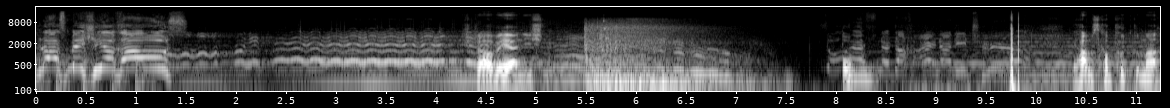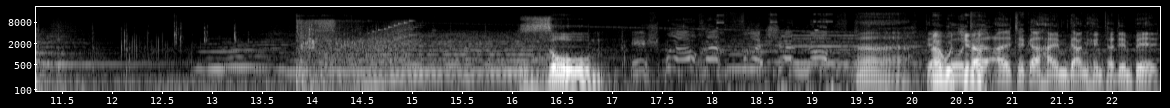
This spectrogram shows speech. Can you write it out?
Lass mich hier raus! Ich glaube eher nicht. So Oh. öffne doch einer die Tür! Wir haben es kaputt gemacht. So. Ich brauche frische Luft! Ah, der Ja gut, je nach- alte Geheimgang hinter dem Bild.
